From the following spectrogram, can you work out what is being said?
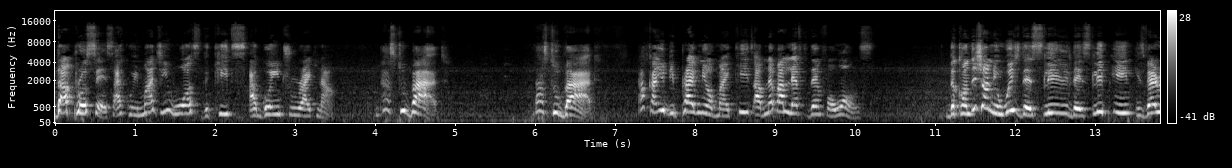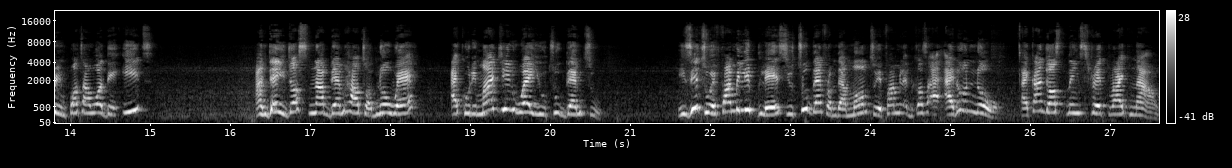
that process. I could imagine what the kids are going through right now. That's too bad. That's too bad. How can you deprive me of my kids? I've never left them for once. The condition in which they sleep they sleep in is very important what they eat. And then you just snap them out of nowhere. I could imagine where you took them to. Is it to a family place? You took them from their mom to a family because I, I don't know. I can't just think straight right now.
